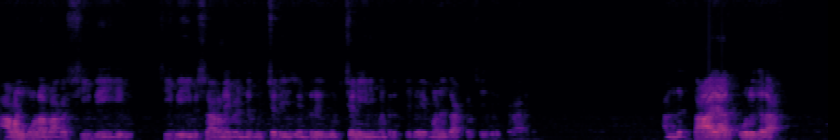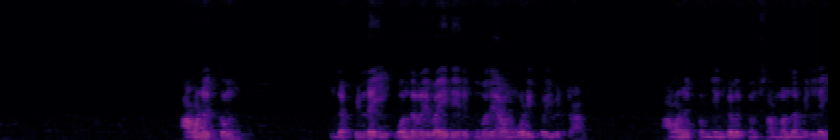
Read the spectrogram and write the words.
அவன் மூலமாக சிபிஐயில் சிபிஐ விசாரணை வேண்டும் உச்சநீ என்று உச்ச நீதிமன்றத்திலே மனு தாக்கல் செய்திருக்கிறார்கள். அந்த தாயார் கூறுகிறார் அவனுக்கும் இந்த பிள்ளை ஒன்றரை வயது இருக்கும்போதே அவன் ஓடி போய்விட்டான். அவனுக்கும் எங்களுக்கும் சம்பந்தம் இல்லை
